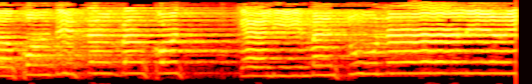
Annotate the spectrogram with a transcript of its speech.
ولقد سبقت كلمتنا لعبادنا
